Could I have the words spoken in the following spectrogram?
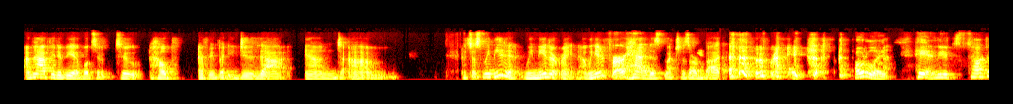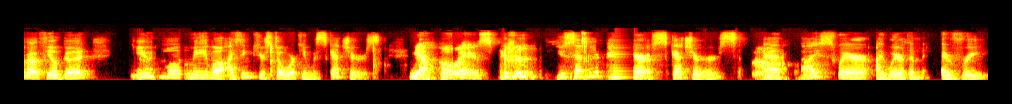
i'm happy to be able to to help everybody do that. And um it's just we need it. We need it right now. We need it for our head as much as our butt right totally hey and you talked about feel good you told me well i think you're still working with skechers yeah always you sent me a pair of Skechers, and oh. I swear I wear them every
